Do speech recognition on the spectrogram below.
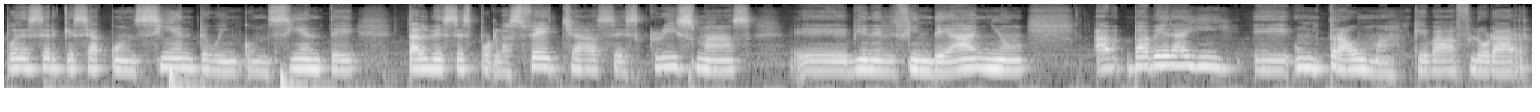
puede ser que sea consciente o inconsciente, tal vez es por las fechas, es Christmas, eh, viene el fin de año, va a haber ahí eh, un trauma que va a aflorar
